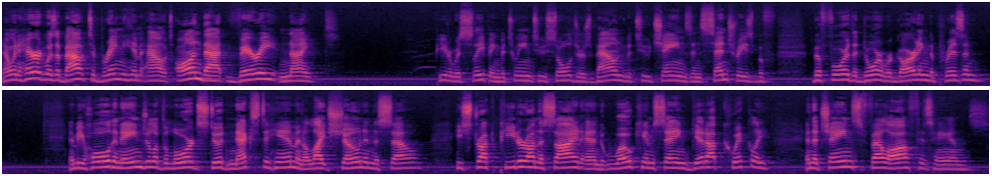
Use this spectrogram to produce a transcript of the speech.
Now, when Herod was about to bring him out on that very night, Peter was sleeping between two soldiers, bound with two chains, and sentries before the door were guarding the prison. And behold, an angel of the Lord stood next to him, and a light shone in the cell. He struck Peter on the side and woke him, saying, Get up quickly. And the chains fell off his hands.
